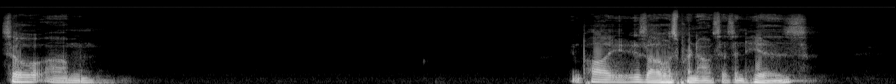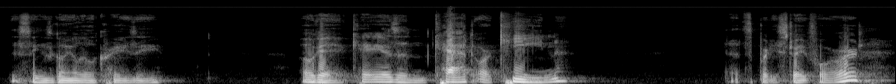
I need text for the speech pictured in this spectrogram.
So um, in Pali, it is always pronounced as in his. This thing's going a little crazy. Okay, K is in cat or keen. That's pretty straightforward.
